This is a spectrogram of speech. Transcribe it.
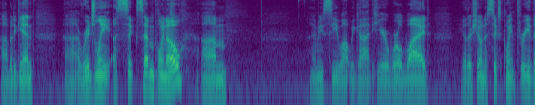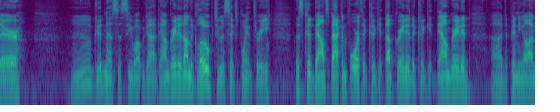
Uh, but again, uh, originally a 6 7.0. Um, let me see what we got here worldwide. Yeah, they're showing a 6.3 there. Oh, goodness. Let's see what we got. Downgraded on the globe to a 6.3. This could bounce back and forth. It could get upgraded. It could get downgraded, uh, depending on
